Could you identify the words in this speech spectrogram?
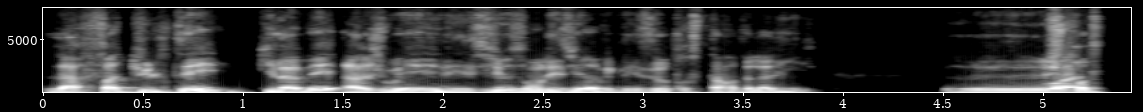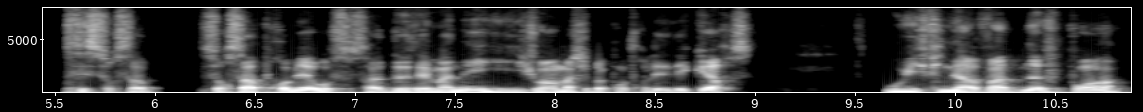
la faculté qu'il avait à jouer les yeux dans les yeux avec les autres stars de la ligue. Euh, je crois que c'est sur sa sur sa première ou sur sa deuxième année, il joue un match contre les Lakers où il finit à 29 points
